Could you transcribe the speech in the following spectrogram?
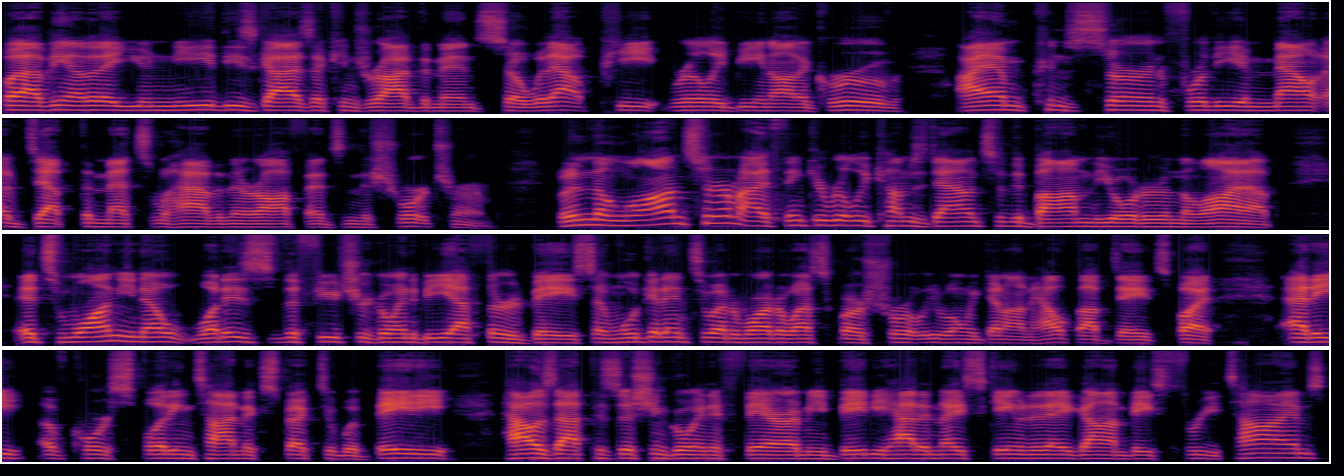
But at the end of the day, you need these guys that can drive them in. So without Pete really being on a groove, I am concerned for the amount of depth the Mets will have in their offense in the short term. But in the long term, I think it really comes down to the bomb the order in the lineup. It's one, you know, what is the future going to be at third base? And we'll get into Eduardo Escobar shortly when we get on health updates. But Eddie, of course, splitting time expected with Baty. How is that position going to fare? I mean, Baty had a nice game today, got on base three times,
